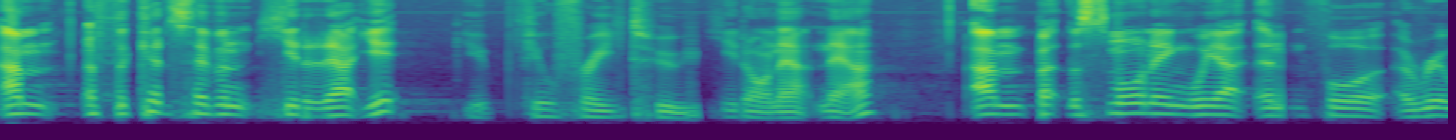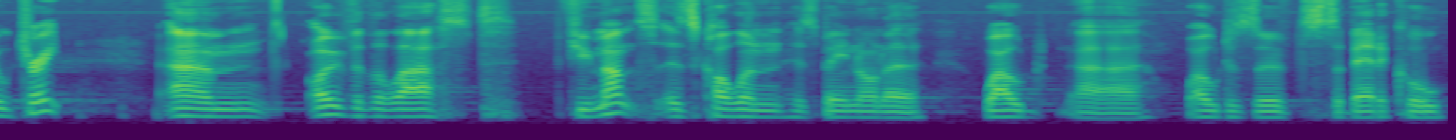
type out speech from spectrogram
Um, if the kids haven't headed out yet, you feel free to head on out now. Um, but this morning we are in for a real treat. Um, over the last few months, as Colin has been on a well, uh, well-deserved sabbatical,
